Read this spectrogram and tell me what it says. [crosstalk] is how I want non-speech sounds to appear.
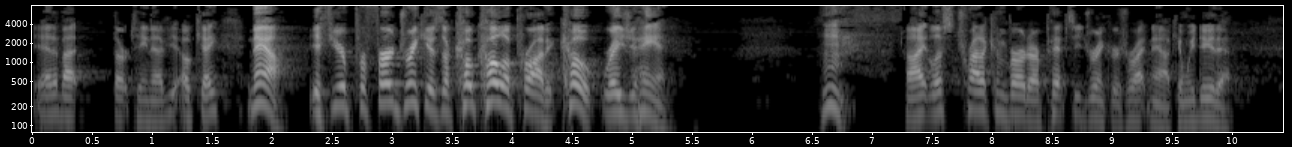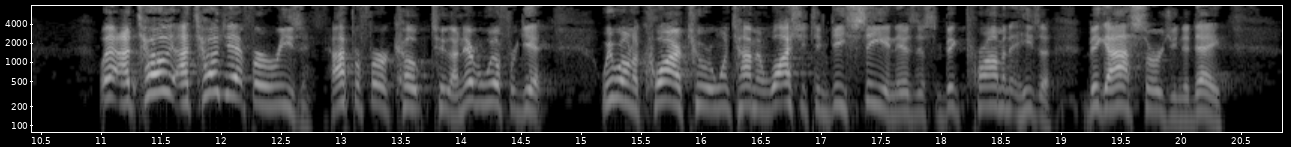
Yeah, about 13 of you. Okay. Now, if your preferred drink is a Coca-Cola product, Coke, raise your hand. Hmm. All right, let's try to convert our Pepsi drinkers right now. Can we do that? Well, I told, I told you that for a reason. I prefer Coke too. I never will forget. We were on a choir tour one time in Washington, D.C., and there's this big prominent, he's a big eye surgeon today.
